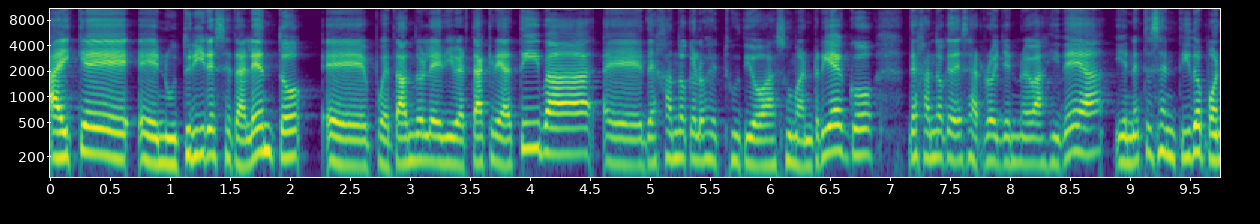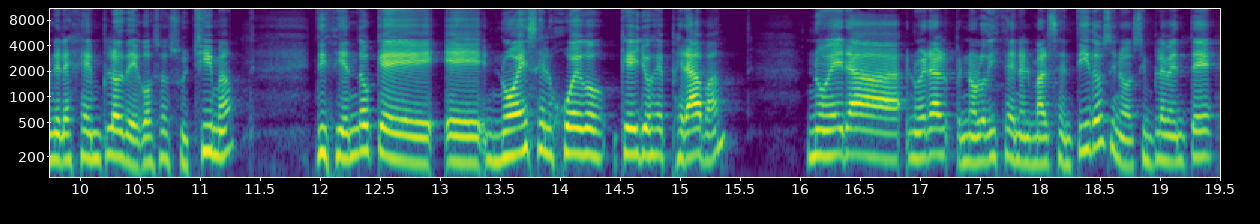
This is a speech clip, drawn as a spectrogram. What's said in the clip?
hay que eh, nutrir ese talento, eh, pues dándole libertad creativa, eh, dejando que los estudios asuman riesgo, dejando que desarrollen nuevas ideas. Y en este sentido pone el ejemplo de Gozo Tsushima, diciendo que no es el juego que ellos esperaban, no era, no era, no lo dice en el mal sentido, sino simplemente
